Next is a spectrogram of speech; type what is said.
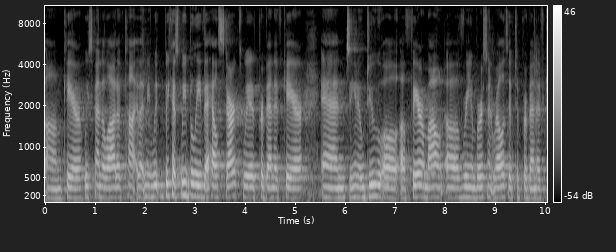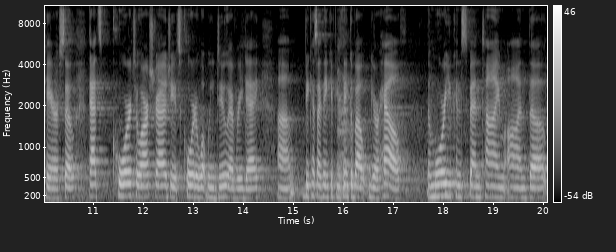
um, care. We spend a lot of time, I mean, we, because we believe that health starts with preventive care and, you know, do a, a fair amount of reimbursement relative to preventive care. So that's core to our strategy. It's core to what we do every day. Um, because I think if you think about your health, the more you can spend time on the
